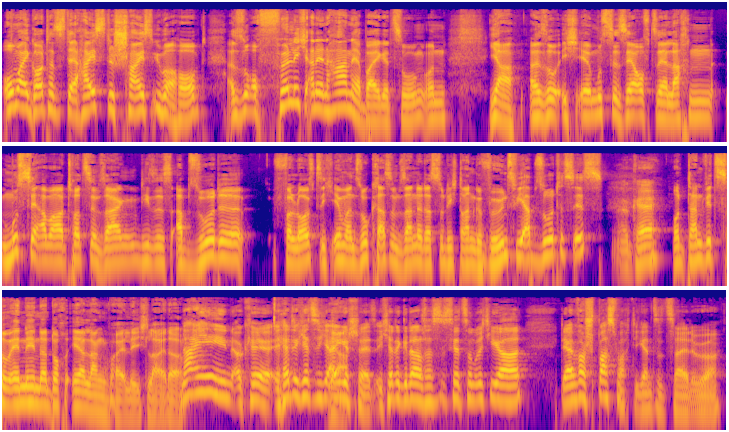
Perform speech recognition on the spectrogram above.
Oh mein Gott, das ist der heiße Scheiß überhaupt. Also so auch völlig an den Haaren herbeigezogen. Und ja, also ich äh, musste sehr oft sehr lachen, musste aber trotzdem sagen, dieses absurde verläuft sich irgendwann so krass im Sande, dass du dich dran gewöhnst, wie absurd es ist. Okay. Und dann wird's zum Ende hin dann doch eher langweilig, leider. Nein, okay. Hätte ich jetzt nicht eingeschätzt. Ich hätte gedacht, das ist jetzt so ein richtiger, der einfach Spaß macht die ganze Zeit über.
